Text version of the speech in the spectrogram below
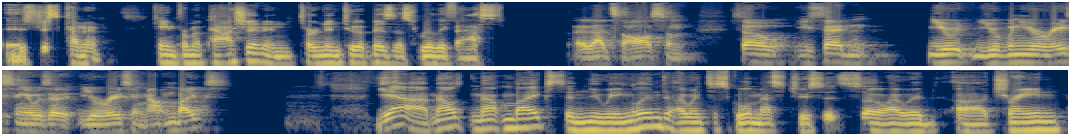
it's just kind of came from a passion and turned into a business really fast. Uh, that's awesome. So you said you you when you were racing, it was a you were racing mountain bikes. Yeah, mount, mountain bikes in New England. I went to school in Massachusetts, so I would uh, train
